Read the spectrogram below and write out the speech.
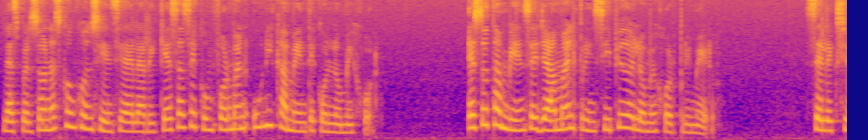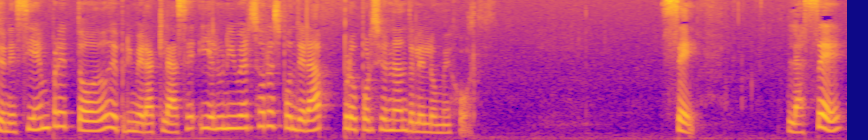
Las personas con conciencia de la riqueza se conforman únicamente con lo mejor. Esto también se llama el principio de lo mejor primero. Seleccione siempre todo de primera clase y el universo responderá proporcionándole lo mejor. C. La C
